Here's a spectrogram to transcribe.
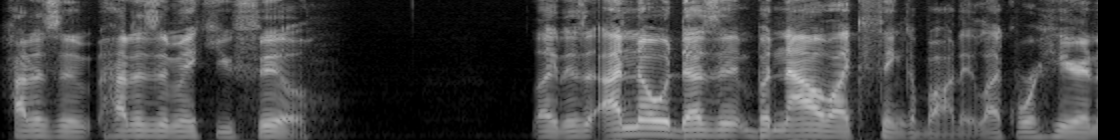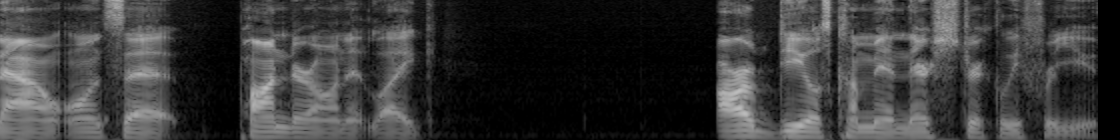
How does it How does it make you feel? Like, does it, I know it doesn't, but now like think about it. Like we're here now on set, ponder on it. Like our deals come in, they're strictly for you.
